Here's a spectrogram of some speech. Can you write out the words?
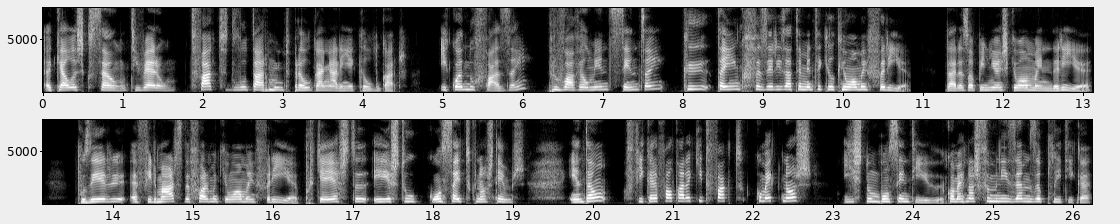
Aquelas que são, tiveram de facto de lutar muito para ganharem aquele lugar. E quando o fazem, provavelmente sentem que têm que fazer exatamente aquilo que um homem faria. Dar as opiniões que um homem daria. Poder afirmar-se da forma que um homem faria. Porque é este, é este o conceito que nós temos. Então fica a faltar aqui de facto como é que nós, isto num bom sentido, como é que nós feminizamos a política.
